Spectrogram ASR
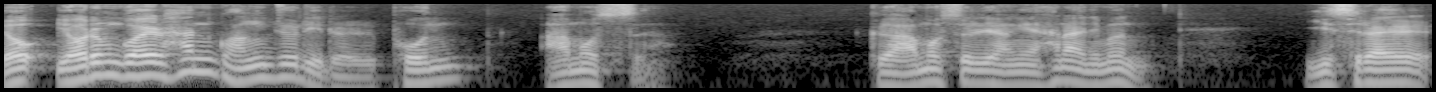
여, 여름 과일 한 광주리를 본 아모스 그 아모스를 향해 하나님은 이스라엘의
